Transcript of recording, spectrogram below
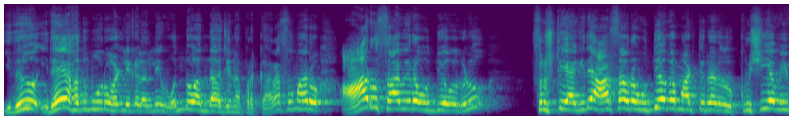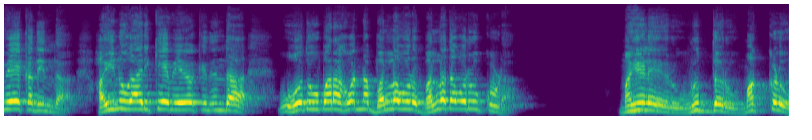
ಇದು ಇದೇ ಹದಿಮೂರು ಹಳ್ಳಿಗಳಲ್ಲಿ ಒಂದು ಅಂದಾಜಿನ ಪ್ರಕಾರ ಸುಮಾರು ಆರು ಸಾವಿರ ಉದ್ಯೋಗಗಳು ಸೃಷ್ಟಿಯಾಗಿದೆ. ಆರು ಸಾವಿರ ಉದ್ಯೋಗ ಮಾಡ್ತಿರೋದು ಕೃಷಿಯ ವಿವೇಕದಿಂದ, ಹೈನುಗಾರಿಕೆ ವಿವೇಕದಿಂದ, ಓದು ಬರಹವನ್ನು ಬಲ್ಲವರು ಬಲ್ಲದವರು ಕೂಡ. ಮಹಿಳೆಯರು, ವೃದ್ಧರು, ಮಕ್ಕಳು,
